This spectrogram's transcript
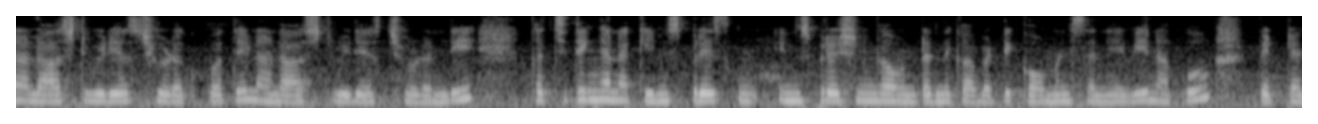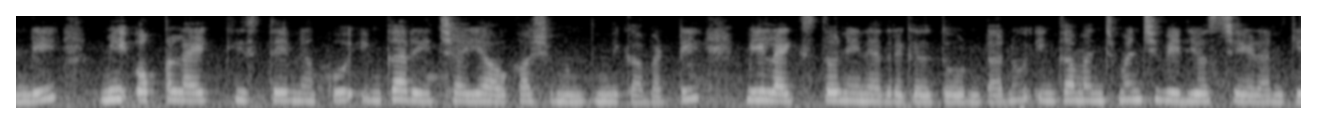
నా లాస్ట్ వీడియోస్ చూడకపోతే నా లాస్ట్ వీడియోస్ చూడండి. ఖచ్చితంగా నాకు ఇన్స్పిరేషన్ ఇన్స్పిరేషన్గా ఉంటుంది కాబట్టి కామెంట్స్ అనేవి నాకు పెట్టండి. మీ ఒక్క లైక్ ఇస్తే నాకు ఇంకా రీచ్ అయ్యే అవకాశం ఉంటుంది కాబట్టి మీ లైక్స్తో నేను ఎదురుకెళ్తూ ఉంటాను. ఇంకా మంచి మంచి వీడియోస్ చేయడానికి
